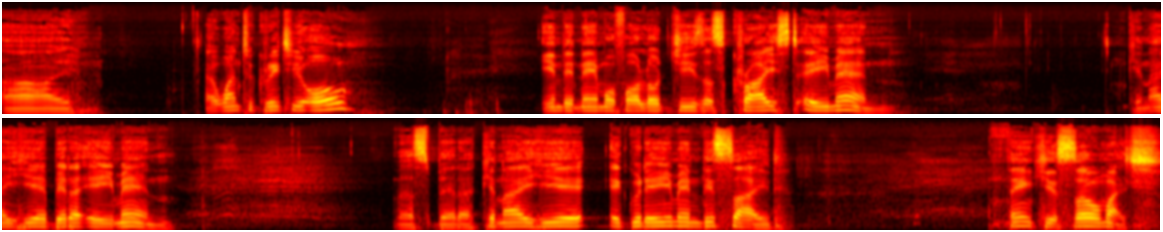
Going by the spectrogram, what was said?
I, I want to greet you all in the name of our Lord Jesus Christ. Amen. Can I hear better amen? That's better. Can I hear a good amen this side? Thank you so much.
